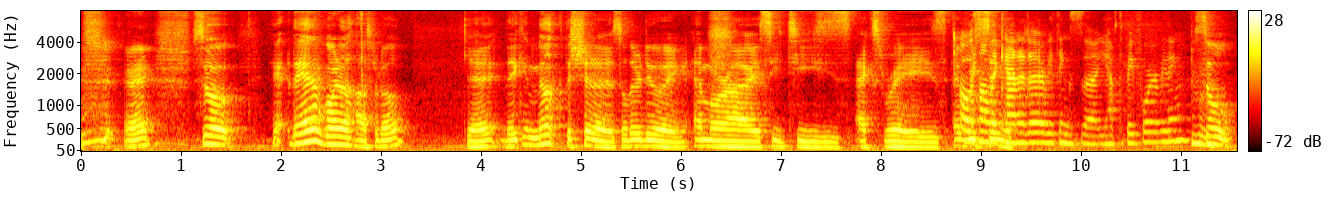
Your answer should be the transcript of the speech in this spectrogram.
right. So they end up going to the hospital. Okay, they can milk the shit out of it. So they're doing MRI, CTs, X-rays. Every Oh, it's not like Canada. Everything's uh, you have to pay for everything. so,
